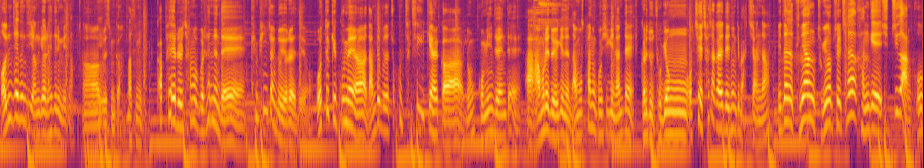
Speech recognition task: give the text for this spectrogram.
언제든지 연결을 해드립니다. 아 네. 그렇습니까? 맞습니다. 카페를 창업을 했는데 캠핑장도 열어야 돼요 어떻게 꾸며야 남들 보다 조금 특색 있게 할까 너무 고민이 되는데 아 아무래도 여기는 나무 파는 곳이긴 한데 그래도 조경 업체에 찾아가야 되는 게 맞지 않나? 일단은 그냥 조경업체를 찾아가는 게 쉽지가 않고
